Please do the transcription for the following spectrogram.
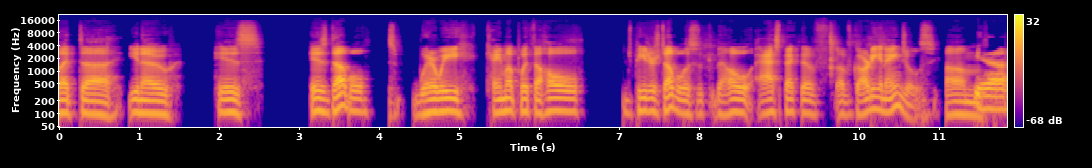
But uh, you know, his his double is where we came up with the whole Peter's double is the whole aspect of of guardian angels. Um, yeah.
